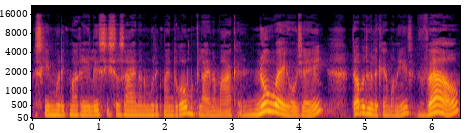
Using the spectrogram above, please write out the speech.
misschien moet ik maar realistischer zijn en dan moet ik mijn dromen kleiner maken. No way, José. Dat bedoel ik helemaal niet. Wel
